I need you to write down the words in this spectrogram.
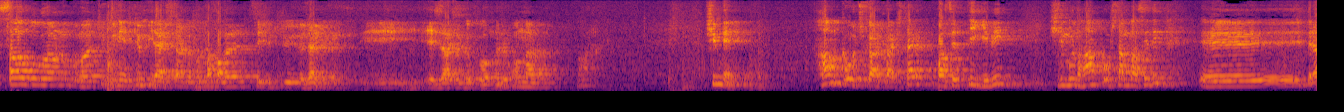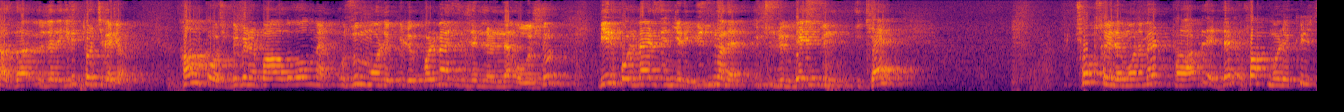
sağlık uygulamalarını kullanır. Çünkü niye tüm ilaçlarda bu kafaları özel e, eczacılıkta kullanılır. Onlar var. Şimdi ham kauçuk arkadaşlar bahsettiği gibi şimdi burada ham kauçuktan bahsedip e, biraz daha özele girip sonra çıkacağım. Ham kauçuk birbirine bağlı olmayan uzun moleküllü polimer zincirlerinden oluşur. Bir polimer zinciri 100 bin adet, 300 bin, 500 bin iken çok sayıda monomer tabir edilen ufak moleküllü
